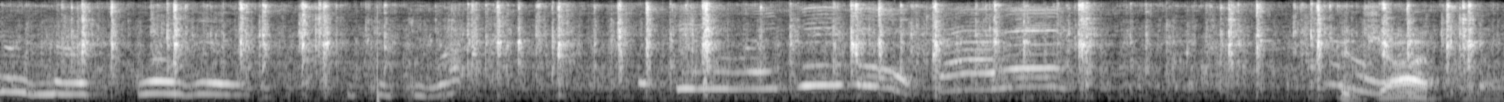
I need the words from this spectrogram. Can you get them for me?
your mouth will will pick you up. Pick you up, it, Daddy. Good job, kiddo.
